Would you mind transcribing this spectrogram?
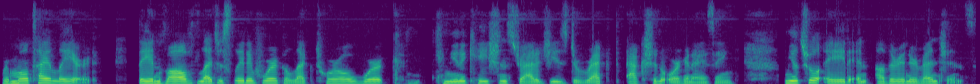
were multi layered. They involved legislative work, electoral work, communication strategies, direct action organizing, mutual aid, and other interventions.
